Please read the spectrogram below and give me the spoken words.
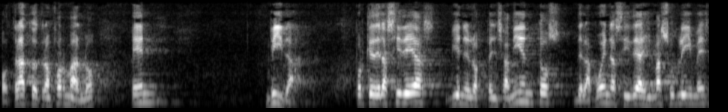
o trato de transformarlo en vida. Porque de las ideas vienen los pensamientos, de las buenas ideas y más sublimes,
